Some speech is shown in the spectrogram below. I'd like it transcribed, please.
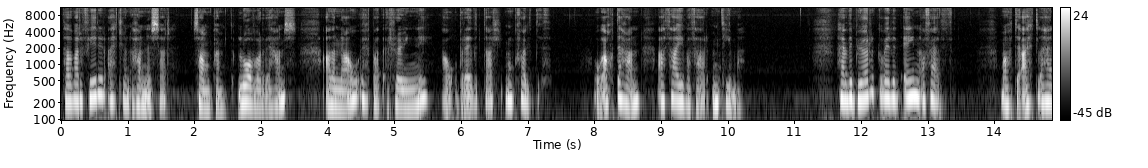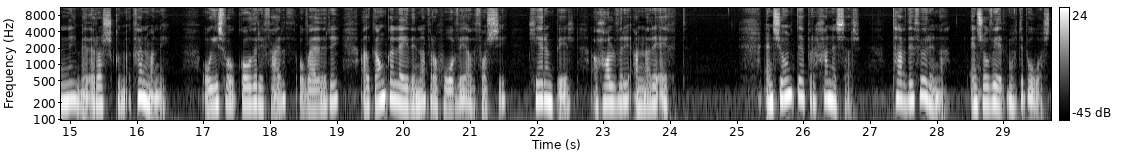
Það var fyrir ætlun Hannesar, samkvæmt lovorði hans, að ná upp að raunni á breyðdal um kvöldið og átti hann að þæfa þar um tíma. Hefði Björg verið ein á ferð, mátti ætla henni með röskum kvennmanni og í svo góðri færð og veðri að ganga leiðina frá hofi að fossi hér um bil á halvri annari eitt. En sjóndebur Hannesar tafði förina eins og við mótti búast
